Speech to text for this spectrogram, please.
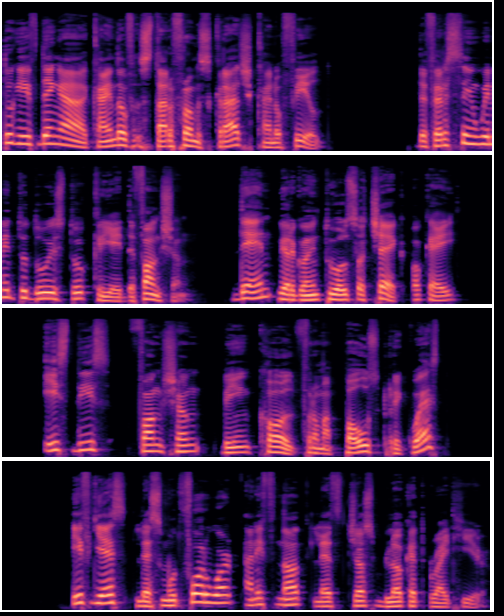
to give them a kind of start from scratch kind of field. The first thing we need to do is to create the function. Then we are going to also check, okay, is this function being called from a post request? If yes, let's move forward, and if not, let's just block it right here.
